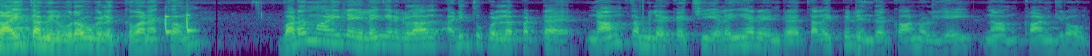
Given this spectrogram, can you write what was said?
தாய் தமிழ் உறவுகளுக்கு வணக்கம். வடமாநில இளைஞர்களால் அடித்து கொள்ளப்பட்ட நாம் தமிழர் கட்சி இளைஞர் என்ற தலைப்பில் இந்த காணொளியை நாம் காண்கிறோம்.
